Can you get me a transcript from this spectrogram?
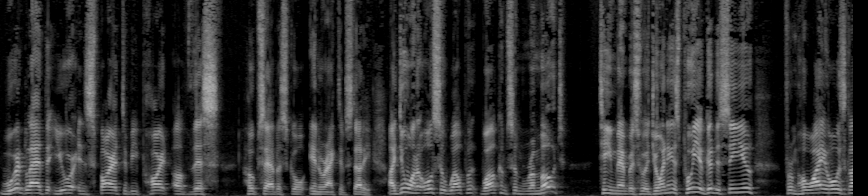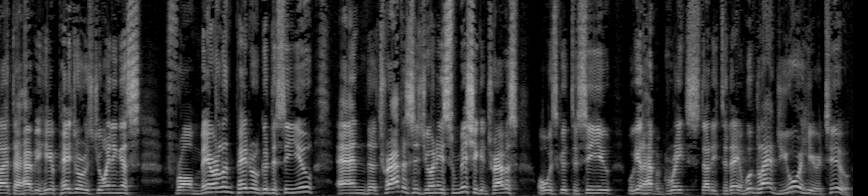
we're glad that you're inspired to be part of this Hope Sabbath School interactive study. I do want to also welcome, welcome some remote team members who are joining us. Puya, good to see you from Hawaii. Always glad to have you here. Pedro is joining us from Maryland. Pedro, good to see you. And uh, Travis is joining us from Michigan. Travis, always good to see you. We're going to have a great study today, and we're glad you're here too.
